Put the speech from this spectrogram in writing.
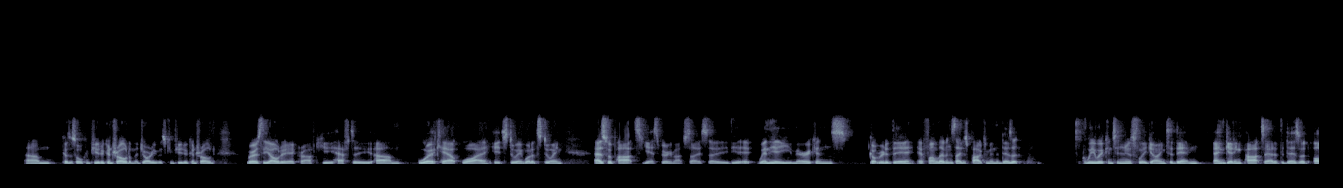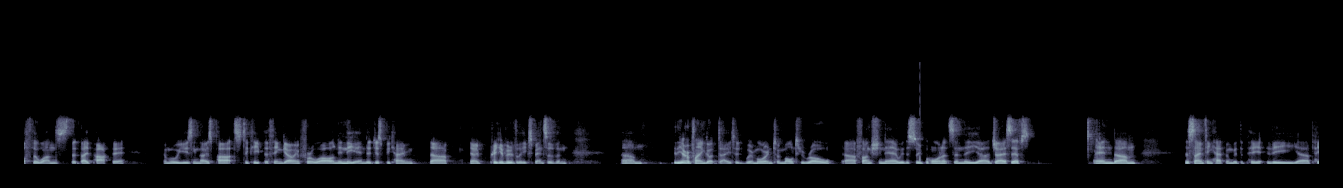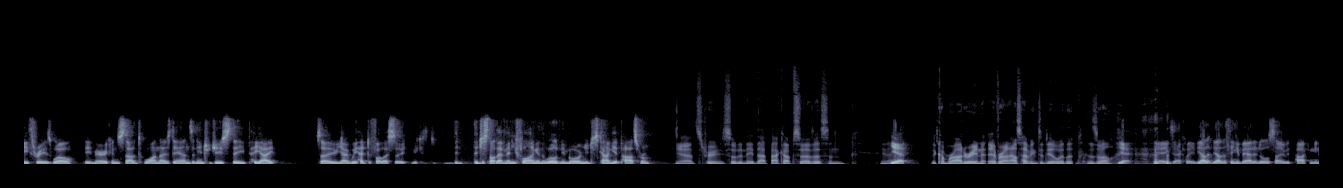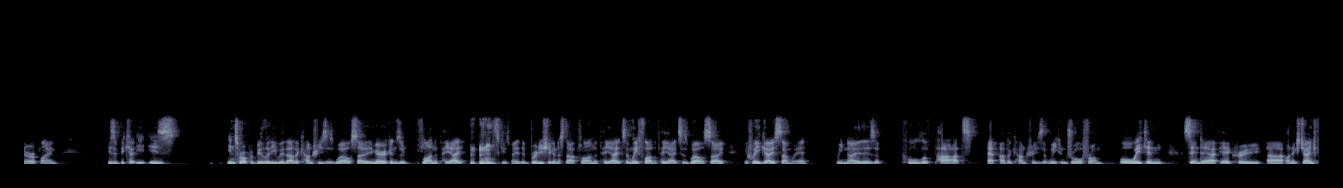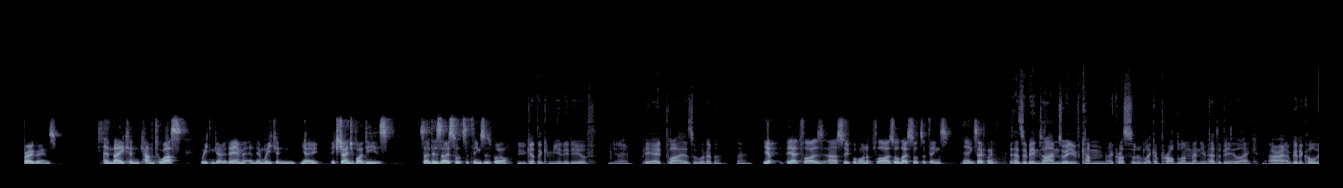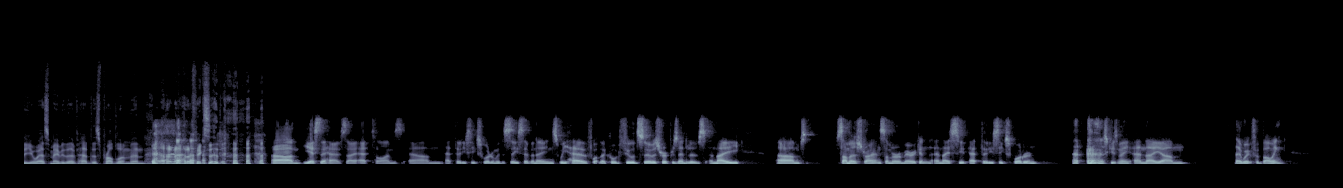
because um, it's all computer controlled. A majority of it's computer controlled. Whereas the older aircraft, you have to um, work out why it's doing what it's doing. As for parts, yes, very much so. So the, when the Americans got rid of their F-111s, they just parked them in the desert. We were continuously going to them and getting parts out of the desert off the ones that they parked there, and we were using those parts to keep the thing going for a while. And in the end, it just became uh, you know prohibitively expensive, and um, the aeroplane got dated. We're more into multi-role uh, function now with the Super Hornets and the uh, JSFs, and um, the same thing happened with the P, the uh, P3 as well. The Americans started to wind those down and introduced the P8. So you know we had to follow suit because there's just not that many flying in the world anymore, and you just can't get parts from. Them. Yeah, it's true. You sort of need that backup service, and you know, yeah, the camaraderie and everyone else having to deal with it as well. Yeah, yeah, exactly. the other the other thing about it also with parking an aeroplane is it because is interoperability with other countries as well. So the Americans are flying the P8, excuse me, the British are going to start flying the P8s, and we fly the P8s as well. So if we go somewhere, we know there's a pool of parts at other countries that we can draw from, or we can send our aircrew uh, on exchange programs, and they can come to us. We can go to them, and then we can, you know, exchange of ideas. So there's those sorts of things as well. You get the community of you know P8 flyers or whatever. So. Yep, P8 flyers, uh, Super Hornet flyers, all those sorts of things. Yeah, exactly. Has there been times where you've come across sort of like a problem and you've had to be like, all right, I've got to call the US. Maybe they've had this problem and I don't know how to fix it. um, yes, they have. So at times um, at 36 Squadron with the C-17s, we have what they're called field service representatives, and they um, some are Australian, some are American, and they sit at 36 Squadron excuse me, and they um, they work for Boeing.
